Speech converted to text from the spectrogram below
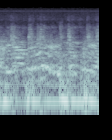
Hurry up, hurry up.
